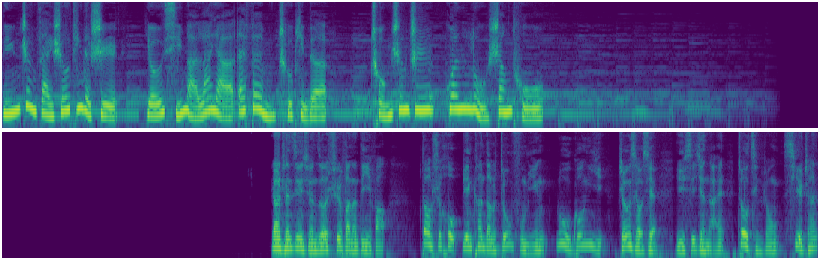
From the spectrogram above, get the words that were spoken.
您正在收听的是由喜马拉雅 FM 出品的《重生之官路商途》。让陈静选择吃饭的地方，到时候便看到了周富明、陆光义、张小倩与谢建南、赵景荣、谢瞻、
